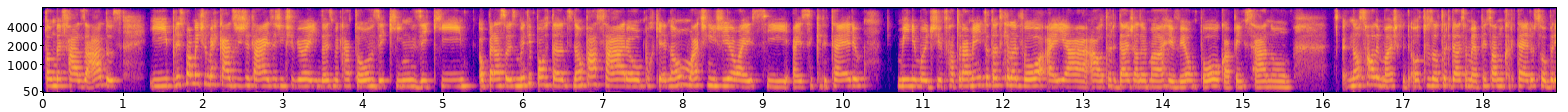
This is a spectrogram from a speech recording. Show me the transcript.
tão defasados, e principalmente no mercado digitais, a gente viu aí em 2014, 2015, que operações muito importantes não passaram porque não atingiam a esse, a esse critério mínimo de faturamento, tanto que levou aí a, a autoridade alemã a rever um pouco, a pensar no, não só alemães, outras autoridades também, a pensar no critério sobre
